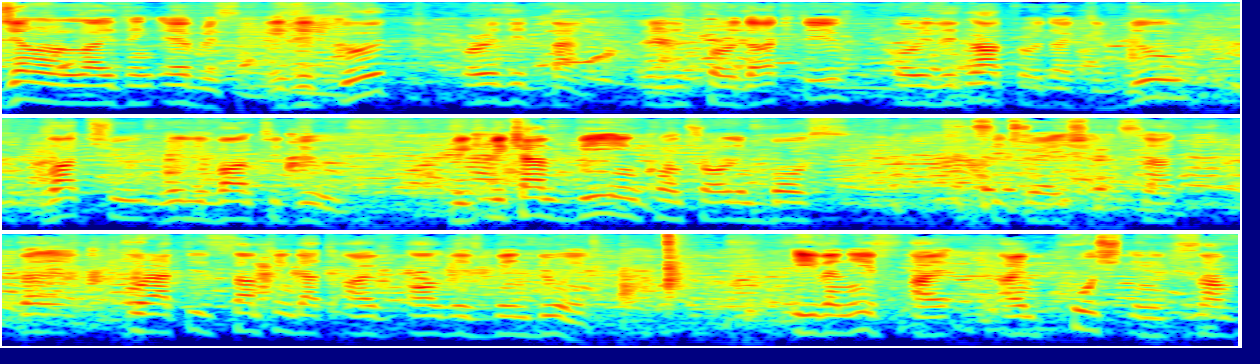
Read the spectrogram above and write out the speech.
generalizing everything. Is it good or is it bad? Is it productive or is it not productive? Do what you really want to do. We, we can be in control in both situations, not, but, or at least something that I've always been doing. Even if I, I'm pushed in some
